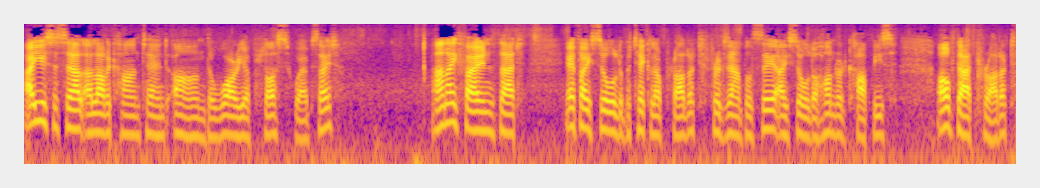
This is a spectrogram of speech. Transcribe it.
I used to sell a lot of content on the Warrior Plus website, and I found that if I sold a particular product, for example, say I sold 100 copies of that product,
